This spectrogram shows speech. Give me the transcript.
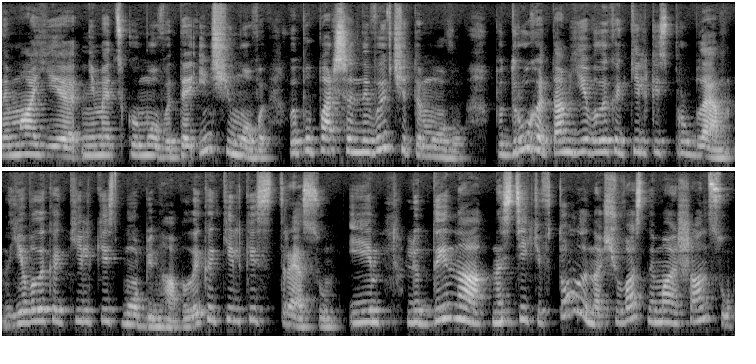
немає німецької мови, де інші мови. Ви, по-перше, не вивчите мову. По-друге, там є велика кількість проблем, є велика кількість мобінга, велика кількість стресу. І людина настільки втомлена, що у вас немає шансу,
